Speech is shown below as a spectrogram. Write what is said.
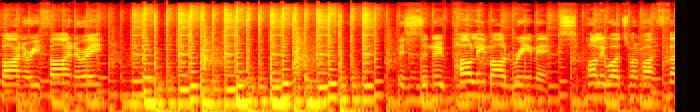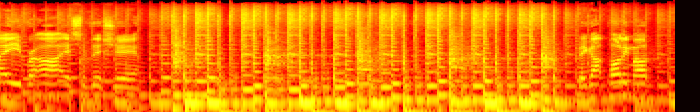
Binary Finery. This is a new Polymod remix. Polymod's one of my favourite artists of this year. Big up Polymod.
